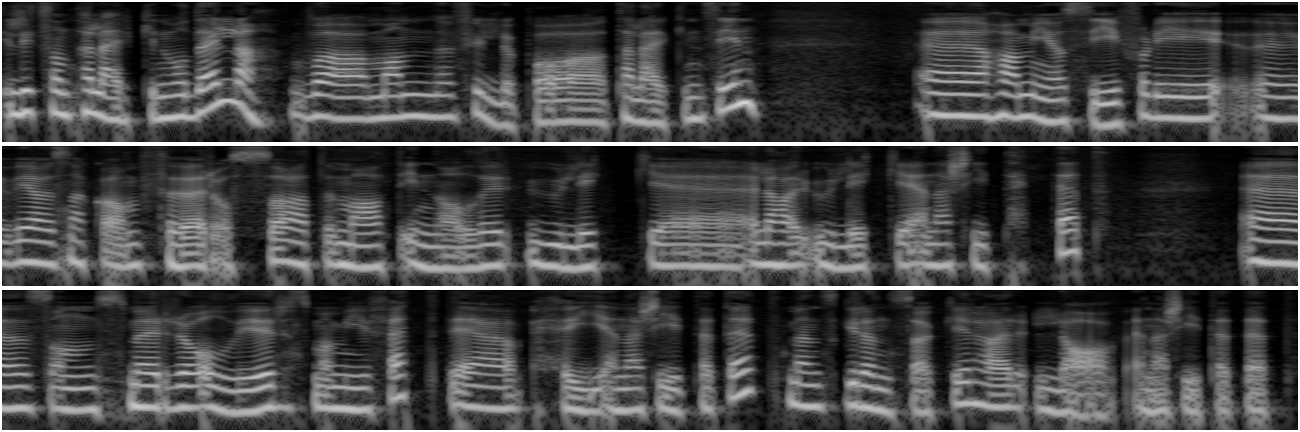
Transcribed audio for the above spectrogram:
litt sånn tallerkenmodell, da. Hva man fyller på tallerkenen sin eh, har mye å si. Fordi eh, vi har jo snakka om før også at mat inneholder ulik, eh, eller har ulik energitetthet. Eh, sånn smør og oljer som har mye fett, det er høy energitetthet, mens grønnsaker har lav energitetthet.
